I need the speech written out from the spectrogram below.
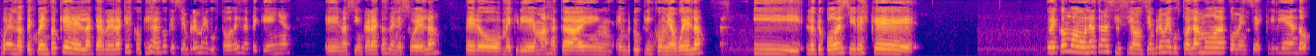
Bueno, te cuento que la carrera que escogí es algo que siempre me gustó desde pequeña. Eh, nací en Caracas, Venezuela, pero me crié más acá en, en Brooklyn con mi abuela. Y lo que puedo decir es que fue como una transición. Siempre me gustó la moda, comencé escribiendo,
